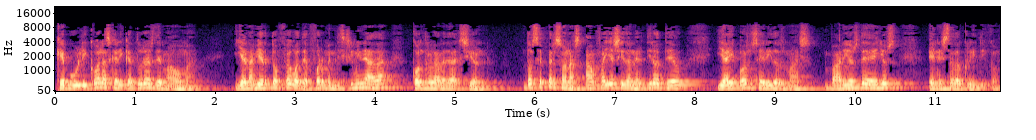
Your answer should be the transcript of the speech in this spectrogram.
que publicó las caricaturas de Mahoma, y han abierto fuego de forma indiscriminada contra la redacción. Doce personas han fallecido en el tiroteo y hay once heridos más, varios de ellos en estado crítico.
